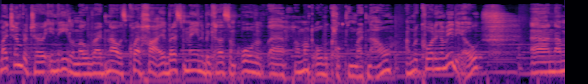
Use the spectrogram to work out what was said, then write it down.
my temperature in idle mode right now is quite high, but it's mainly because I'm over, uh, I'm not overclocking right now. I'm recording a video and I'm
